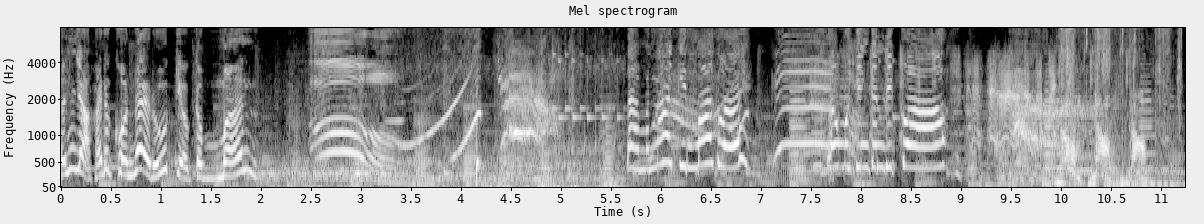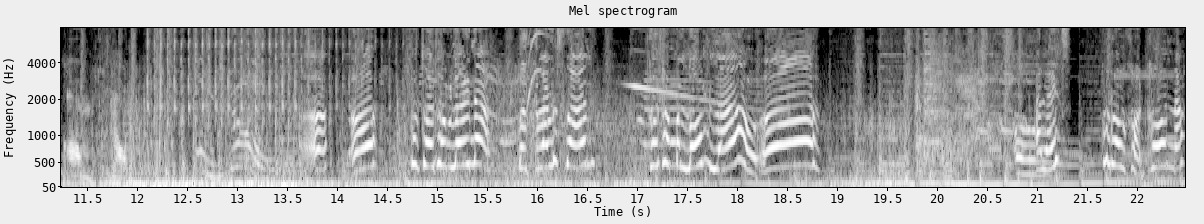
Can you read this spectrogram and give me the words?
ันอยากให้ทุกคนได้รู้เกี่ยวกับมัน Oh. แต่มันน่ากินมากเลย เรามากินกันดีกว่า เออเออพวกเธอทำอะไรน่ะตึกกำลังสั่นเธอทำมันล้มแล้ว เออ อเล็กซ์พวกเราขอโทษนะ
